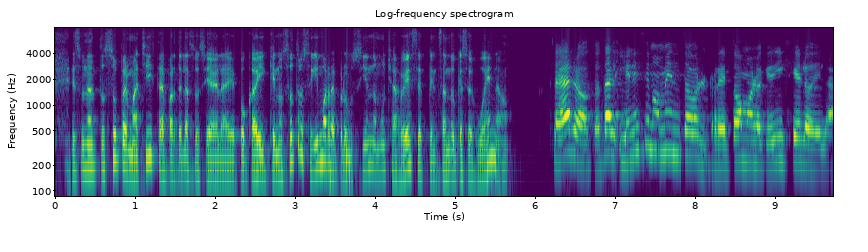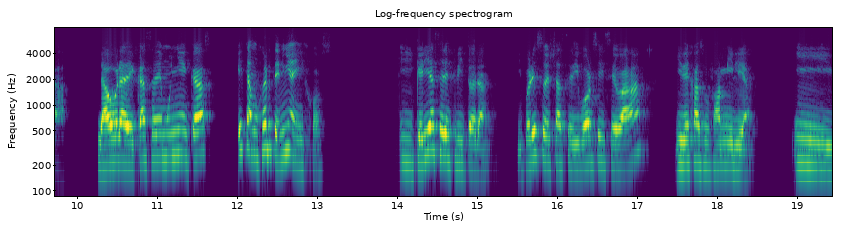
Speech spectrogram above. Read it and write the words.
Es un acto súper machista de parte de la sociedad de la época y que nosotros seguimos reproduciendo muchas veces pensando que eso es bueno. Claro, total. Y en ese momento, retomo lo que dije, lo de la, la obra de Casa de Muñecas, esta mujer tenía hijos y quería ser escritora. Y por eso ella se divorcia y se va y deja a su familia. Y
